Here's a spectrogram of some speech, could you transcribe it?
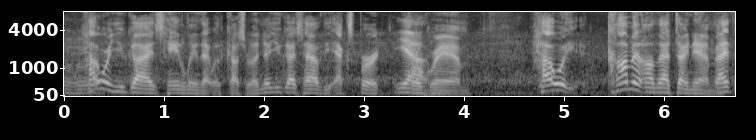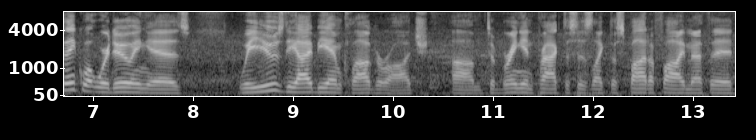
Mhm. How are you guys handling that with customers? I know you guys have the expert Yeah. program. How are you, comment on that dynamic. I think what we're doing is we use the IBM Cloud Garage um, to bring in practices like the Spotify method,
